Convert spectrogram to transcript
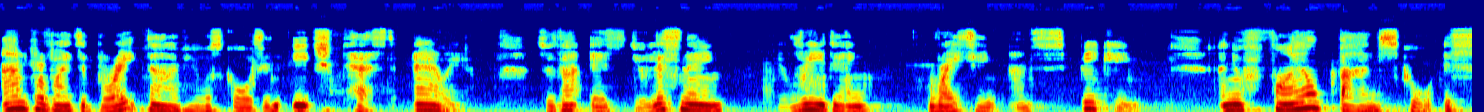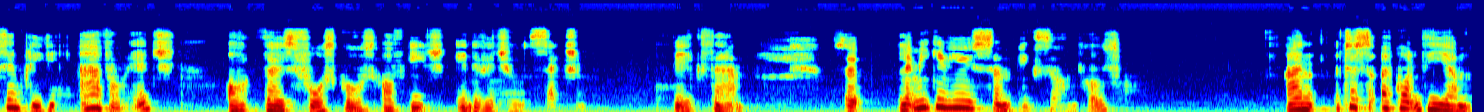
and provides a breakdown of your scores in each test area. So that is your listening, your reading, writing, and speaking. And your final band score is simply the average of those four scores of each individual section of the exam. So let me give you some examples. And just I've got the um,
